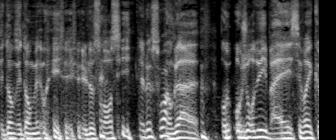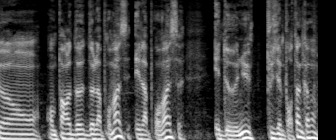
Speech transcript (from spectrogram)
Et donc, et donc, mais- oui, et le soir aussi. Et le soir. Donc là, au- aujourd'hui, bah, c'est vrai qu'on on parle de, de la Provence et la Provence est devenue plus importante qu'avant.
